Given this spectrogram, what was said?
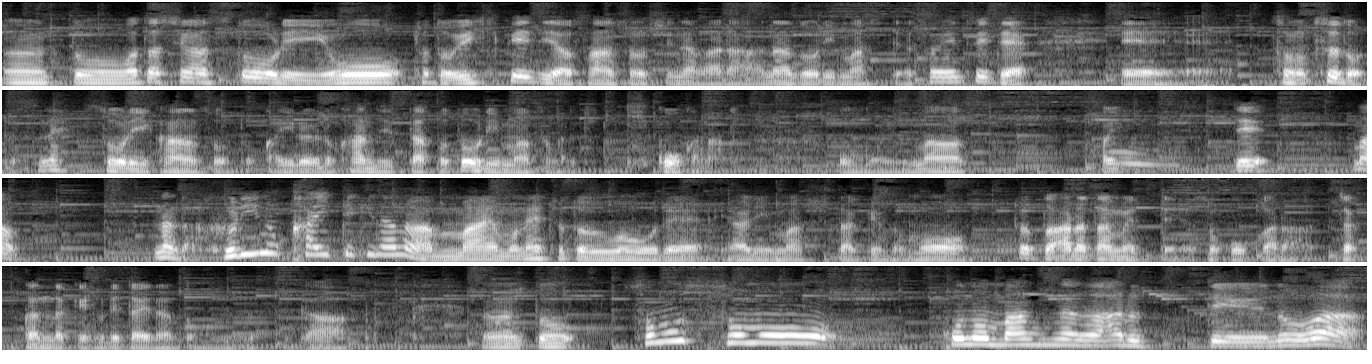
うんと、私がストーリーを、ちょっとウィキペディアを参照しながらなぞりまして、それについて、えー、その都度ですね、ストーリー感想とかいろいろ感じたことをリンマンさんからちょっと聞こうかなと思います。はい。うんで、まあ、なんだ、振りの快適なのは前もね、ちょっとウオーでやりましたけども、ちょっと改めてそこから若干だけ触れたいなと思うんですが、うんと、そもそもこの漫画があるっていうのは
